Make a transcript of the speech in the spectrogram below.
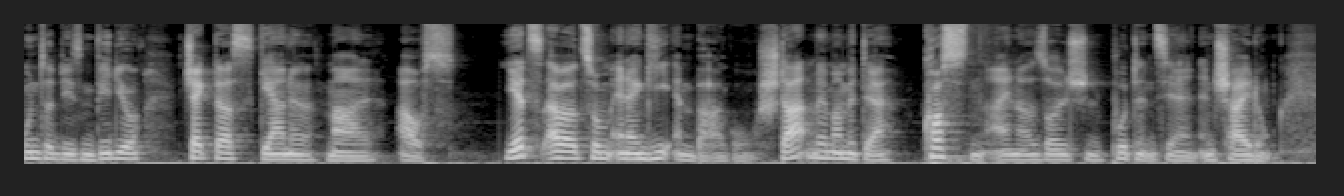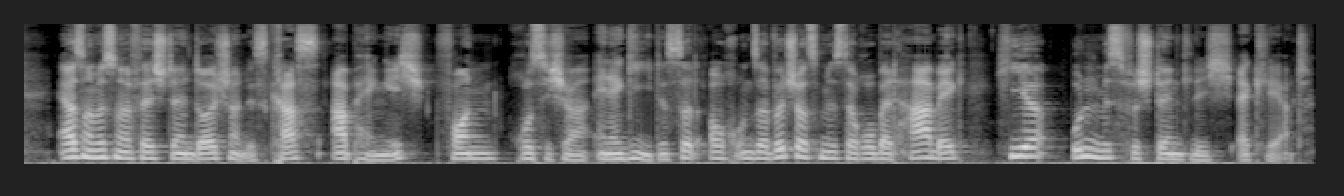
unter diesem Video. Checkt das gerne mal aus. Jetzt aber zum Energieembargo. Starten wir mal mit der Kosten einer solchen potenziellen Entscheidung. Erstmal müssen wir feststellen, Deutschland ist krass abhängig von russischer Energie. Das hat auch unser Wirtschaftsminister Robert Habeck hier unmissverständlich erklärt.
